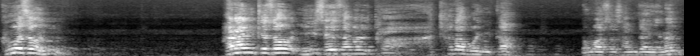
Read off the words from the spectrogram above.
그것은 하나님께서 이 세상을 다 쳐다보니까 로마서 3장에는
